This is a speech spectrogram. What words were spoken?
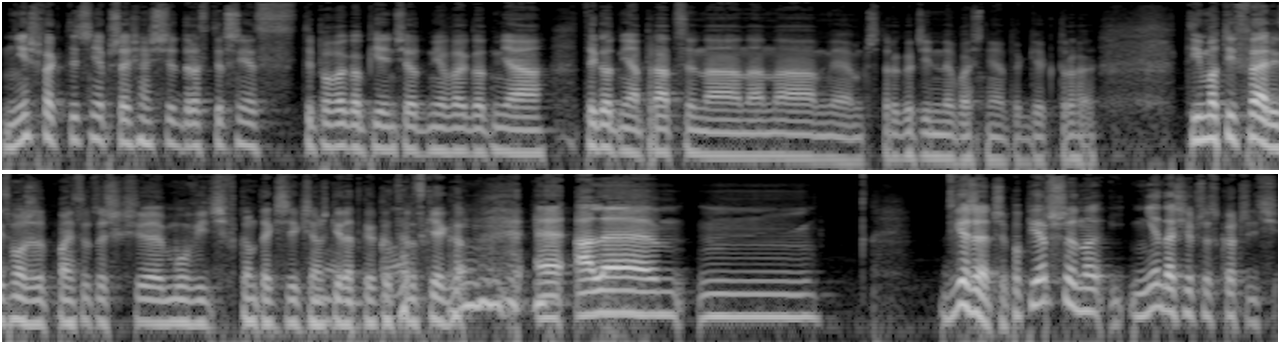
niż faktycznie przesiąść się drastycznie z typowego pięciodniowego dnia, tygodnia pracy na, na, na nie wiem, czterogodzinny właśnie, tak jak trochę... Timothy Ferris może Państwu coś mówić w kontekście książki No, Radka no. Kotarskiego, e, ale mm, dwie rzeczy. Po pierwsze, no, nie da się przeskoczyć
